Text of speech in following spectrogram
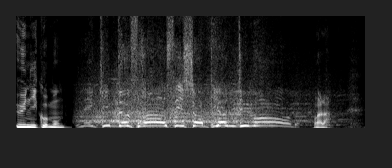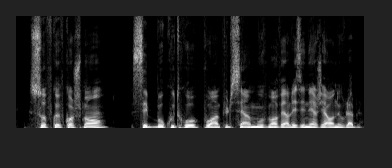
unique au monde. L'équipe de France est championne du monde Voilà. Sauf que franchement, c'est beaucoup trop pour impulser un mouvement vers les énergies renouvelables.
